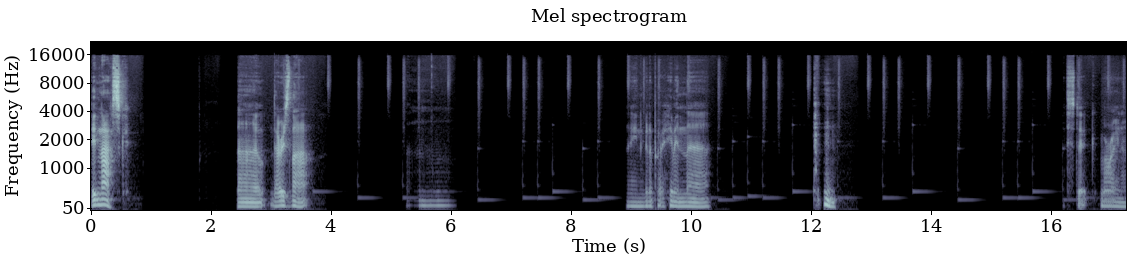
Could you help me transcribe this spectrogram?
Didn't ask. Uh, there is that. I'm going to put him in there. Stick Moreno.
